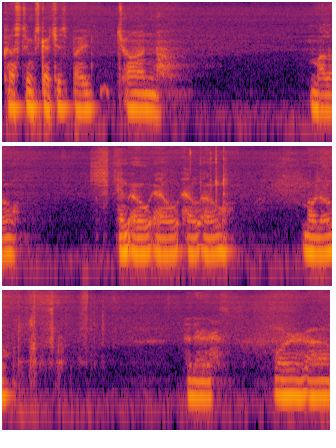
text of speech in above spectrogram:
Costume sketches by John Mollo. M-O-L-L-O. Molo. Other more uh,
